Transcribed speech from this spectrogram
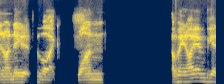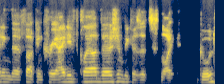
and I need it for like one. I mean, I am getting the fucking Creative Cloud version because it's like good,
